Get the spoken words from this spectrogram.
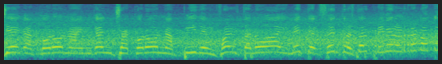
Llega Corona, engancha Corona, piden falta, no hay, mete el centro, está el primero, el remate.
